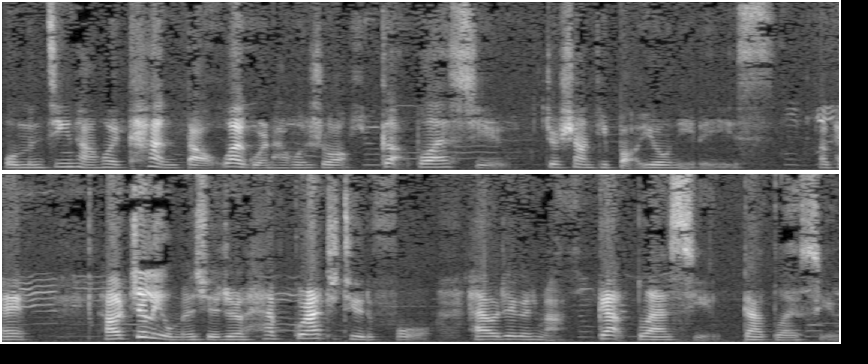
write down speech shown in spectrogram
我们经常会看到外国人他会说 God bless you，就上帝保佑你的意思。OK，好，这里我们学着 have gratitude for，还有这个什么 God bless you，God bless you。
